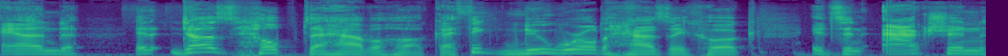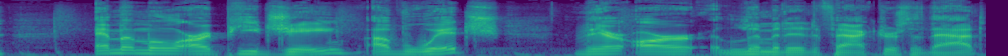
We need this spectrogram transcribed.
and it does help to have a hook. I think New World has a hook. It's an action MMORPG, of which there are limited factors of that.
